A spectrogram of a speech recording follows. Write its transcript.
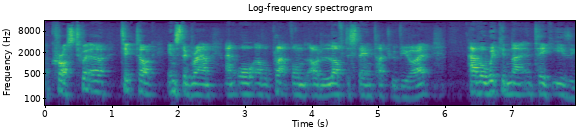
across Twitter, TikTok, Instagram, and all other platforms. I would love to stay in touch with you, alright? Have a wicked night and take it easy.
